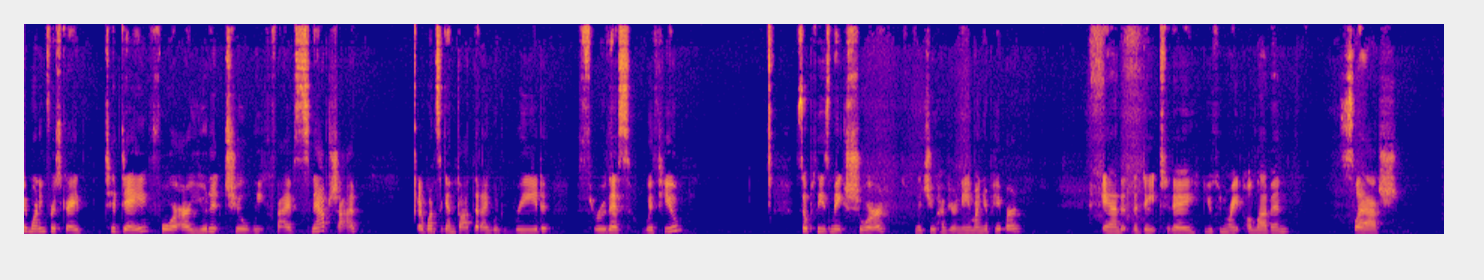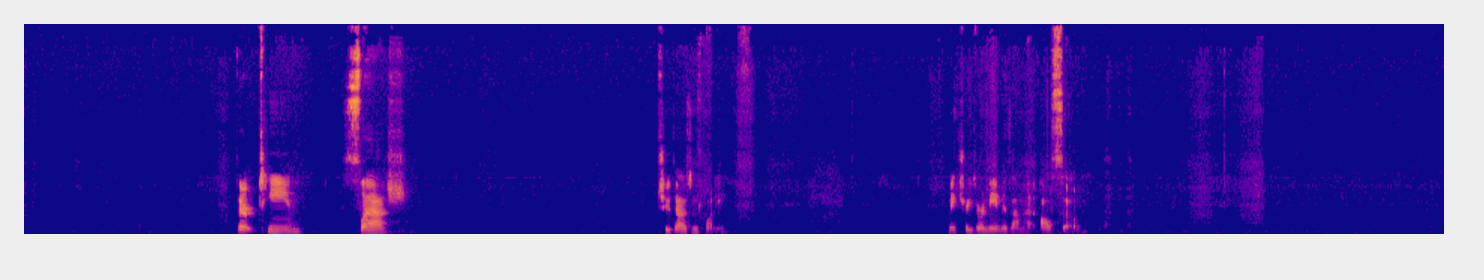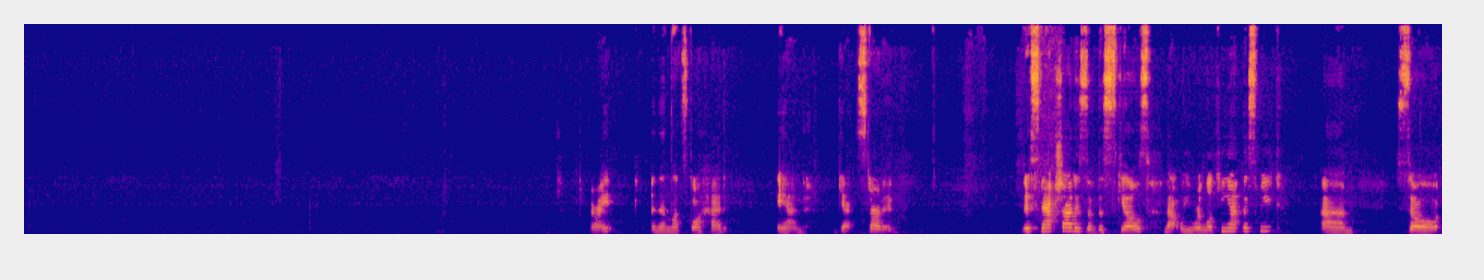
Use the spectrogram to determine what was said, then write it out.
Good morning, first grade. Today, for our Unit 2, Week 5 snapshot, I once again thought that I would read through this with you. So please make sure that you have your name on your paper and the date today. You can write 11 slash 13 slash 2020. Make sure your name is on that also. All right, and then let's go ahead and get started. This snapshot is of the skills that we were looking at this week. Um, so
